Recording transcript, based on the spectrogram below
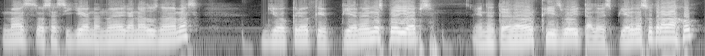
más, o sea, si llegan a nueve ganados nada más, yo creo que pierden los playoffs el entrenador Chris tal vez pierda su trabajo.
